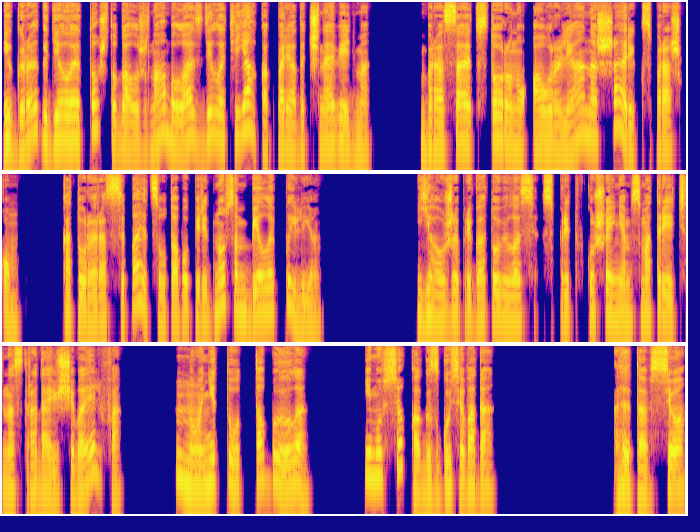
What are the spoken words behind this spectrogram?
и Грег делает то, что должна была сделать я, как порядочная ведьма. Бросает в сторону Аурелиана шарик с порошком, который рассыпается у того перед носом белой пылью. Я уже приготовилась с предвкушением смотреть на страдающего эльфа, но не тут-то было. Ему все как с гуся вода. «Это все?»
